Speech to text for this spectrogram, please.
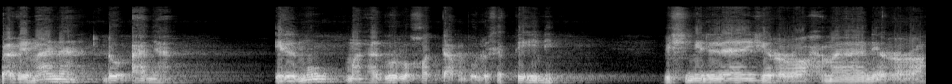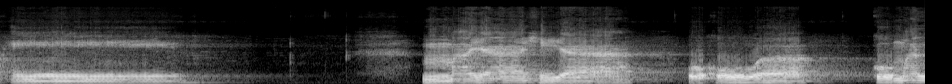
Bagaimana doanya? Ilmu maha guru khodam bulu sekti ini بسم الله الرحمن الرحيم ما هي وهو كمل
